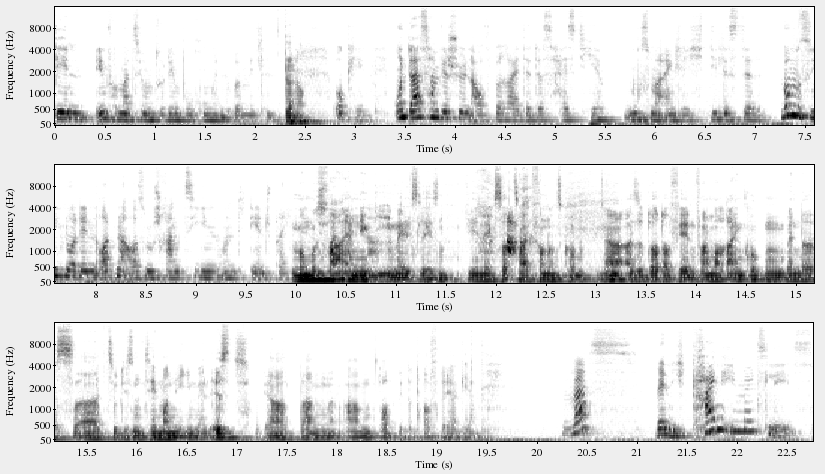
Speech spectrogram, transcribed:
den Informationen zu den Buchungen übermitteln. Genau. Okay. Und das haben wir schön aufbereitet. Das heißt, hier muss man eigentlich die Liste, man muss nicht nur den Ordner aus dem Schrank ziehen und die entsprechenden. Man muss vor allen Dingen die E-Mails lesen, die in nächster Zeit von uns kommen. Ja, also dort auf jeden Fall mal reingucken, wenn das äh, zu diesem Thema eine E-Mail ist, ja, dann ähm, dort bitte darauf reagieren. Was, wenn ich keine E-Mails lese,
